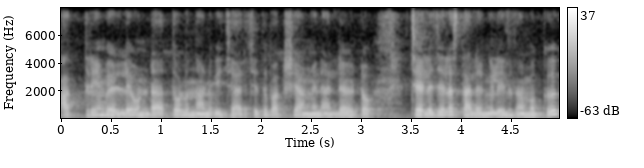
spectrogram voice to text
അത്രയും വെള്ളം ഉണ്ടാകത്തുള്ളൂ എന്നാണ് വിചാരിച്ചത്. പക്ഷേ അങ്ങനെ അല്ല കേട്ടോ. ചില ചില സ്ഥലങ്ങളിൽ നമുക്ക്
